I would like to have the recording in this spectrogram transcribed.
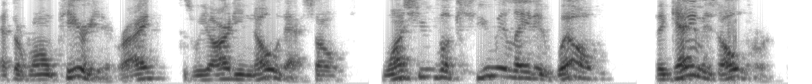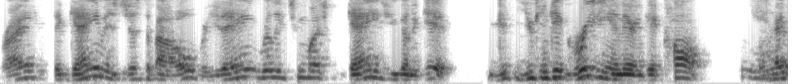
at the wrong period, right? Because we already know that. So once you've accumulated wealth, the game is over, right? The game is just about over. There ain't really too much gains you're going to get. You can get greedy in there and get caught, yes. right?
